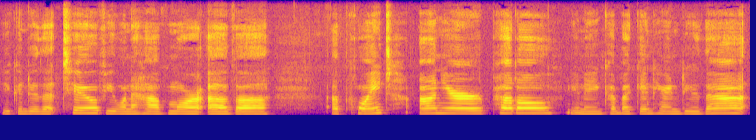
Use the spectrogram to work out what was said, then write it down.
You can do that too if you want to have more of a, a point on your petal. You know, you can come back in here and do that.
